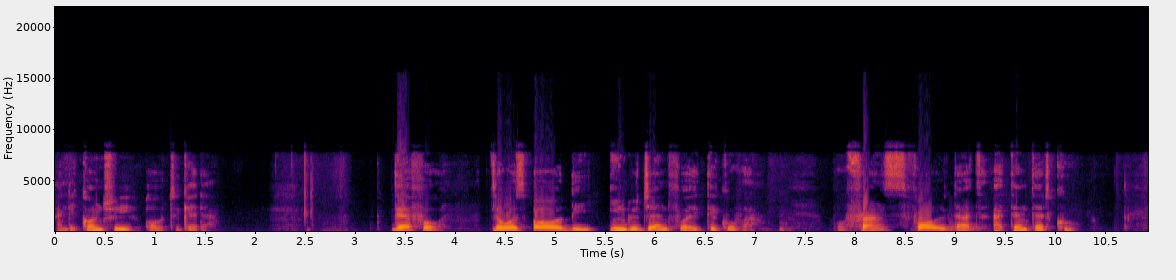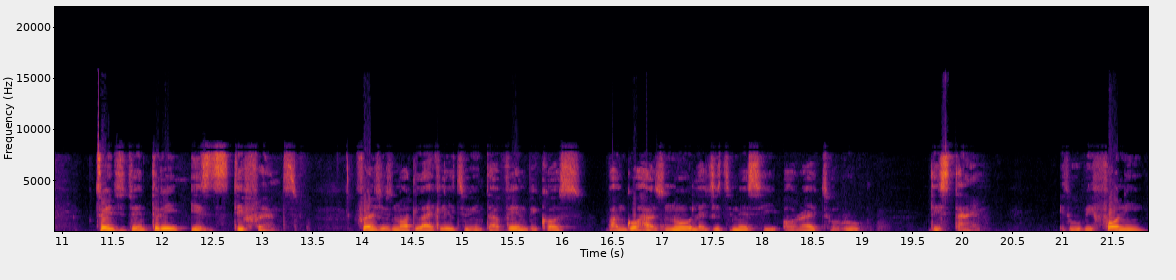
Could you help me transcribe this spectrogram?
and the country altogether. Therefore, there was all the ingredient for a takeover, but France foiled that attempted coup. 2023 is different. France is not likely to intervene because Bongo has no legitimacy or right to rule this time. It will be funny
